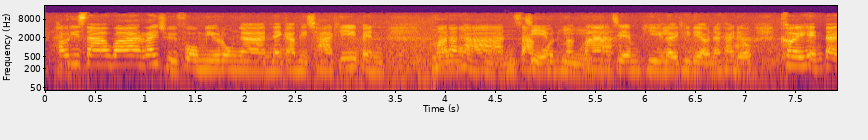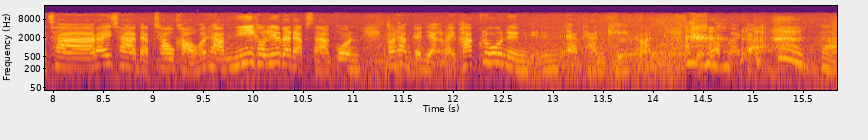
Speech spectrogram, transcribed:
ค่ะเท่าที่ทราบว่าไร่ฉุยโฟมมีโรงงานในการผลิตชาที่เป็นมาตรฐานสากล GMP มากค่ะๆ GMP เลยทีเดียวนะคะค่ะเดี๋ยวเคยเห็นแต่ชาไร่ชาแบบชาวเขาเขาทำนี่เขาเรียกระดับสากลเขาทำกันอย่างไรพักครู่หนึ่งเดี๋ยวแอบทานเค้กก่อนเดี๋ยวกลับมาค่ะ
